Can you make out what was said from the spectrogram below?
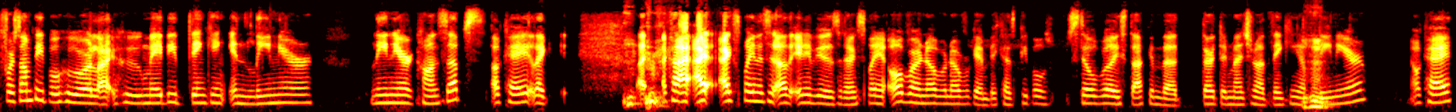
for some people who are like, who may be thinking in linear, linear concepts. Okay. Like, like I, I explain this in other interviews and I explain it over and over and over again because people still really stuck in the third dimensional thinking of mm-hmm. linear. Okay.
